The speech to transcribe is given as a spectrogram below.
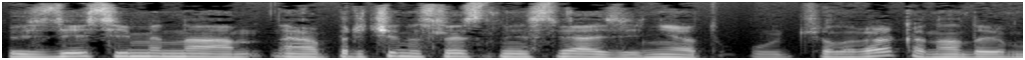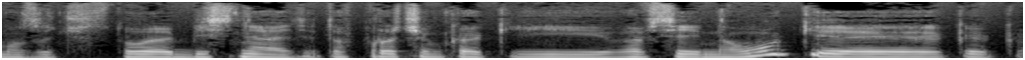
То есть здесь именно э, причинно-следственной связи нет у человека, надо ему зачастую объяснять. Это, впрочем, как и во всей науке, как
